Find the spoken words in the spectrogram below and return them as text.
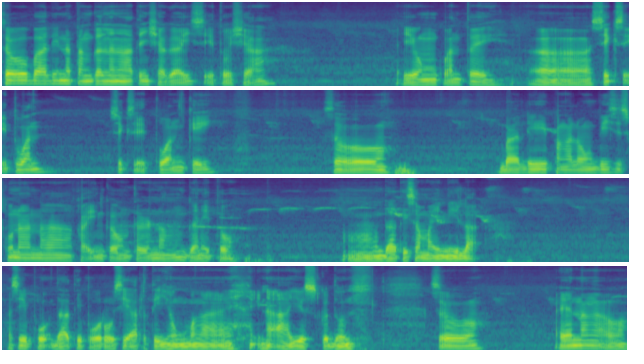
So, bali natanggal na natin siya guys. Ito siya. Yung kwanto eh. ah, 681. 681K. So, bali pangalawang bisis ko na naka-encounter ng ganito. Ah, dati sa Maynila. Kasi po, dati puro CRT yung mga inaayos ko doon. So, ayan na nga oh.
